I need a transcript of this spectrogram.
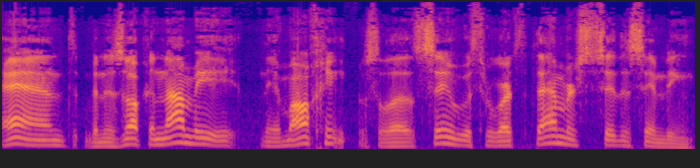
And Benizak and Nami, so the same with regard to damage, say the same thing.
